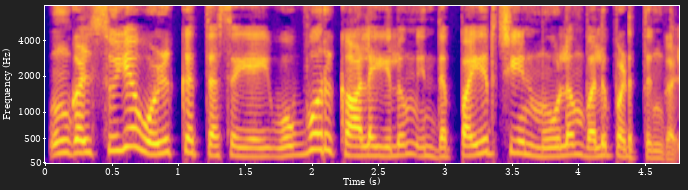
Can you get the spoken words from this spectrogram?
உங்கள் சுய ஒழுக்கத் தசையை ஒவ்வொரு காலையிலும் இந்த பயிற்சியின் மூலம் வலுப்படுத்துங்கள்.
